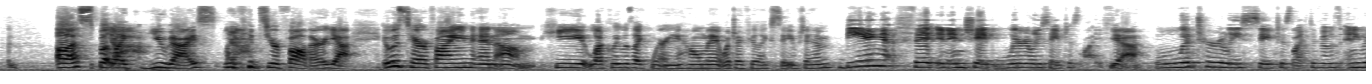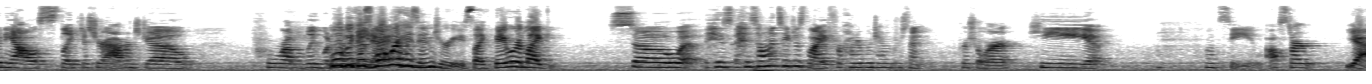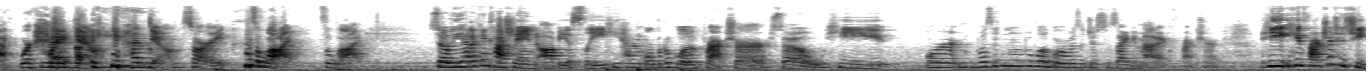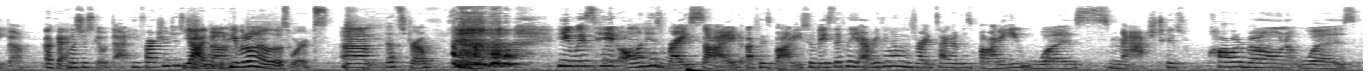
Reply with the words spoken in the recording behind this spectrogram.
us, but like you guys, like Yeah. it's your father. Yeah, it was terrifying, and um, he luckily was like wearing a helmet, which I feel like saved him. being fit and in shape literally saved his life. Yeah, Literally saved his life. If it was anybody else, like just your average Joe, probably wouldn't well, because what it. were his injuries? Like they were like So his his helmet saved his life for 110% for sure. He let's see. I'll start yeah, work your way head up. down. head down. Sorry. It's a lot. It's a lot. So he had a concussion, obviously. He had an orbital globe fracture. So he or was it an orbital globe or was it just a zygomatic fracture? He he fractured his cheek though. Okay. Let's just go with that. He fractured his Yeah, cheekbone. people don't know those words. Um, that's true. he was hit all on his right side of his body. So basically, everything on his right side of his body was smashed. His collarbone was,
